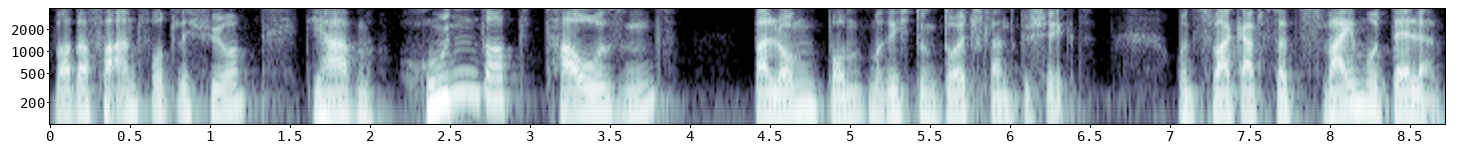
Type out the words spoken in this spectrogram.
war da verantwortlich für. Die haben 100.000 Ballonbomben Richtung Deutschland geschickt. Und zwar gab es da zwei Modelle.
